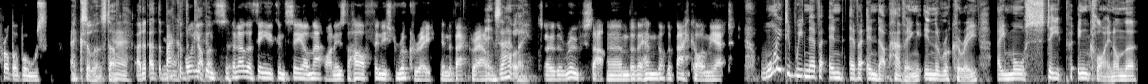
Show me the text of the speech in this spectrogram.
probables. Excellent stuff. Yeah. And at the back of the What cover, can, another thing you can see on that one is the half-finished rookery in the background. exactly. So the roof's up, um, but they hadn't got the back on yet. Why did we never end ever end up having in the rookery a more steep incline on the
